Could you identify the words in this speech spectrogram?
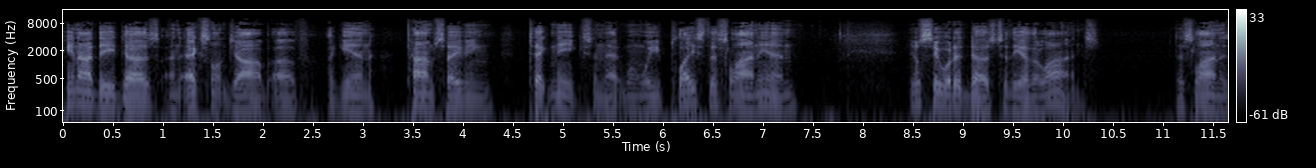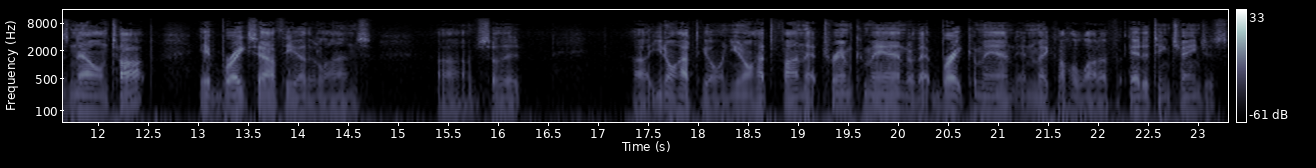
P&ID does an excellent job of, again, time-saving techniques in that when we place this line in, you'll see what it does to the other lines. This line is now on top. It breaks out the other lines uh, so that uh, you don't have to go and you don't have to find that trim command or that break command and make a whole lot of editing changes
